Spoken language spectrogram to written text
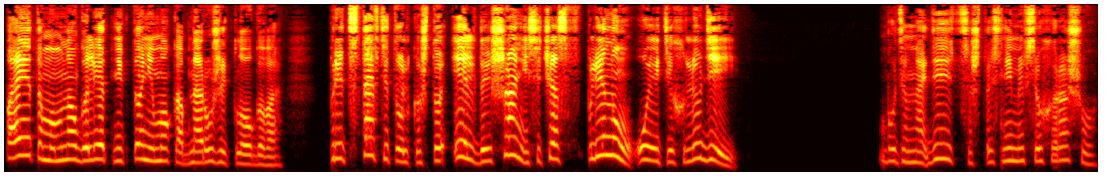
Поэтому много лет никто не мог обнаружить логово. Представьте только, что Эльда и Шани сейчас в плену у этих людей. Будем надеяться, что с ними все хорошо,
